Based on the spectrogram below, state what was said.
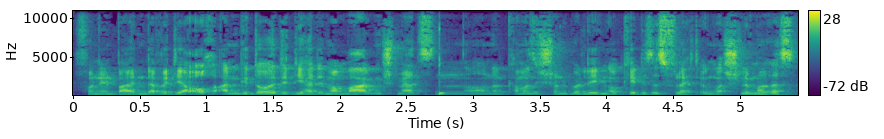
von den beiden. Da wird ja auch angedeutet, die hat immer Magenschmerzen. Ne? Und dann kann man sich schon überlegen, okay, das ist vielleicht irgendwas Schlimmeres.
